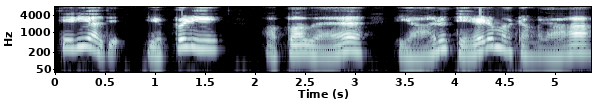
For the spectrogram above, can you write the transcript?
தெரியாது. எப்படி? அப்பாவை யாரும் தேட மாட்டாங்களா?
